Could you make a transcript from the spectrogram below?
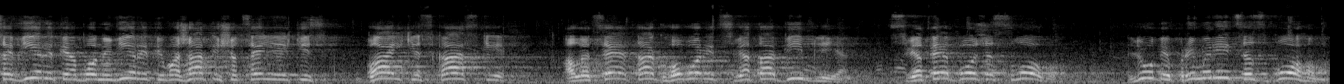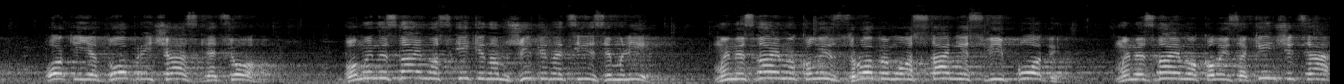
це вірити або не вірити, вважати, що це є якісь байки, сказки, але це так говорить свята Біблія, святе Боже Слово. Люди, примиріться з Богом, поки є добрий час для цього. Бо ми не знаємо, скільки нам жити на цій землі. Ми не знаємо, коли зробимо останній свій подих. Ми не знаємо, коли закінчиться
